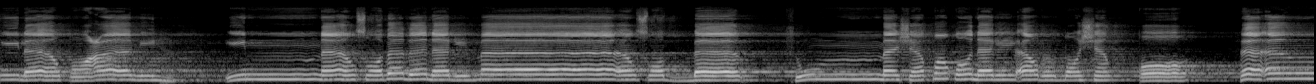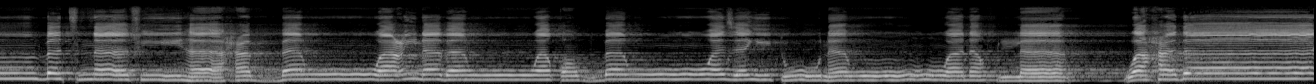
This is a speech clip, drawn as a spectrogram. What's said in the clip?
إلى طعامه إنا صببنا الماء صبا ثم شققنا الأرض شقا فأنبتنا فيها حبا وعنبا وقضبا وزيتونا ونخلا وحدائق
